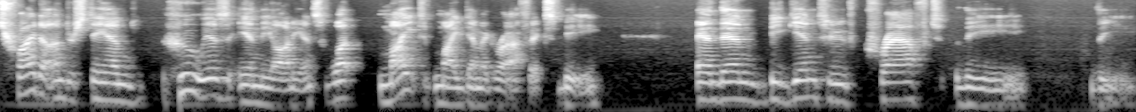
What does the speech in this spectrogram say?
try to understand who is in the audience, what might my demographics be, and then begin to craft the the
